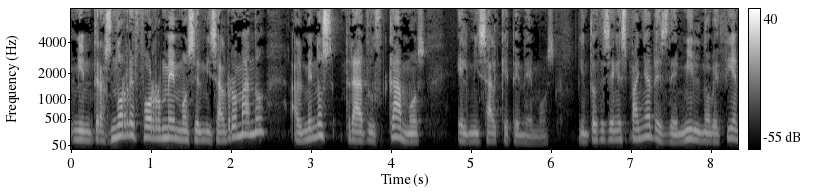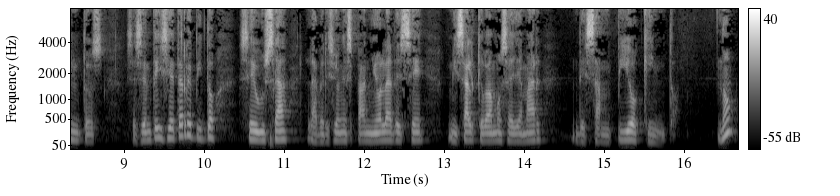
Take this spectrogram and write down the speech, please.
mientras no reformemos el misal romano, al menos traduzcamos el misal que tenemos. Y entonces en España, desde 1967, repito, se usa la versión española de ese misal que vamos a llamar de San Pío V. ¿No?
